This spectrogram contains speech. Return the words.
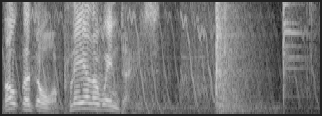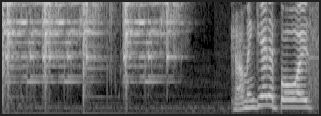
Bolt the door, clear the windows. Come and get it, boys.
